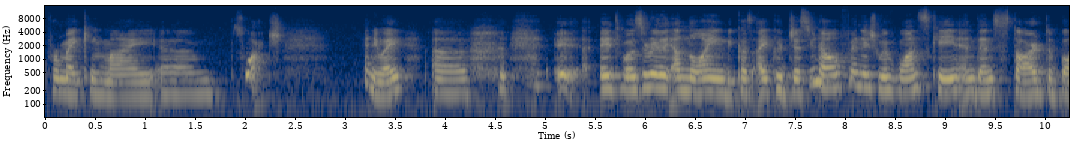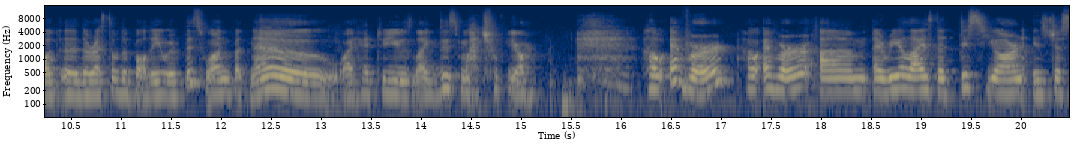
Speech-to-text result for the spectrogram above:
for making my um, swatch. Anyway, uh, it, it was really annoying because I could just, you know, finish with one skein and then start the, bod uh, the rest of the body with this one, but no, I had to use like this much of yarn. however, however, um, I realized that this yarn is just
